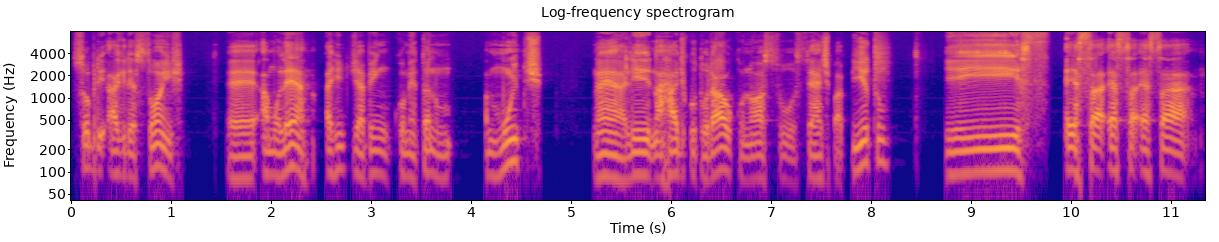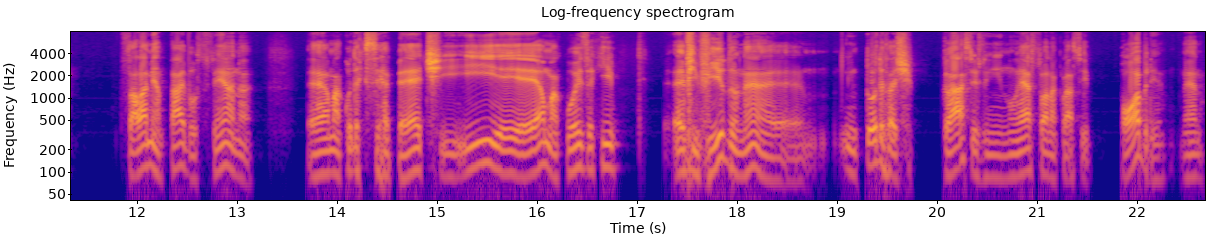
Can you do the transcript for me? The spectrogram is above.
sobre agressões é, à mulher, a gente já vem comentando há muitos, né, ali na Rádio Cultural com o nosso Sérgio Papito, e essa, essa, essa, essa lamentável cena é uma coisa que se repete e é uma coisa que é vivida, né, em todas as classes, e não é só na classe pobre, né,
